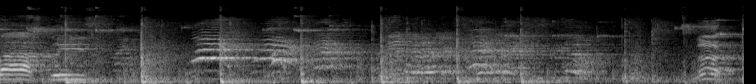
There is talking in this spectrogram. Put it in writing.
Run please. Look!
